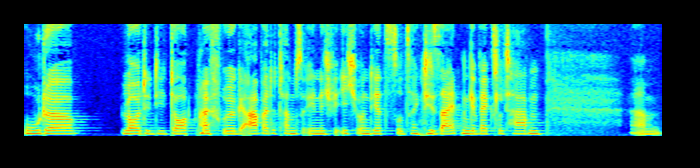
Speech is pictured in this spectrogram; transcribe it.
oder Leute, die dort mal früher gearbeitet haben, so ähnlich wie ich und jetzt sozusagen die Seiten gewechselt haben, ähm,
